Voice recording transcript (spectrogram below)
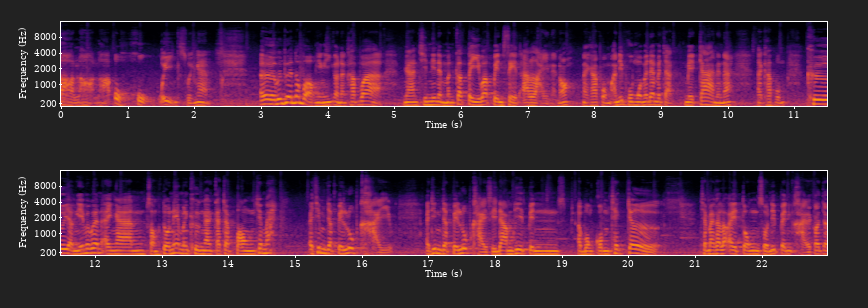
ล่าล่าล่าโอ้โหสวยงามเออเพื่อนๆต้องบอกอย่างนี้ก่อนนะครับว่างานชิ้นนี้เนี่ยมันก็ตีว่าเป็นเศษอะไรแหละเนาะนะครับผมอันนี้ภูมิมวลไม่ได้มาจากเมกาเนี่ยนะนะครับผมคืออย่างนี้เพื่อนๆไองานสองตัวนี้มันคืองานกระจะปองใช่ไหม ไอ้ที่มันจะเป็นรูปไข่ไอ้ที่มันจะเป็นรูปไข่สีดำที่เป็นวงกลมเท็กเจอร์ใช่ไหมครับแล้วไอ้ตรงส่วนที่เป็นไข่ก็จะ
